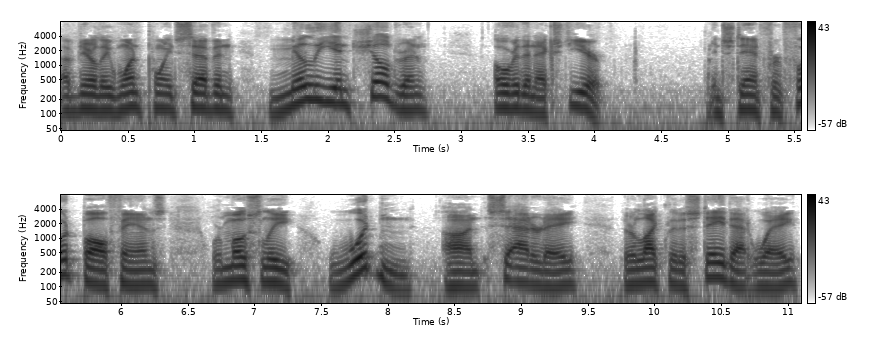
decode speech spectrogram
of nearly 1.7 million children over the next year. And Stanford football fans were mostly wooden on Saturday. They're likely to stay that way.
